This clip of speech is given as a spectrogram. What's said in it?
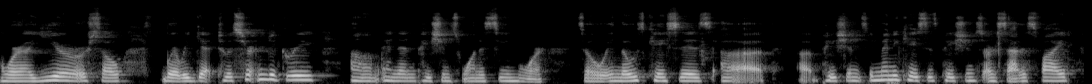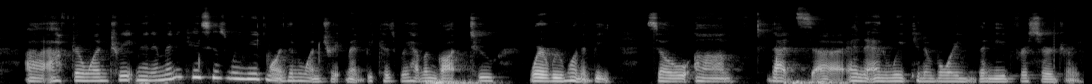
or a year or so where we get to a certain degree um, and then patients want to see more. So in those cases, uh, uh, patients, in many cases, patients are satisfied uh, after one treatment. In many cases, we need more than one treatment because we haven't got to where we want to be. So um, that's uh, and and we can avoid the need for surgery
